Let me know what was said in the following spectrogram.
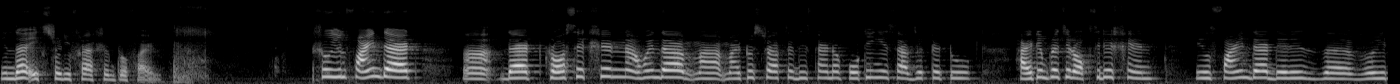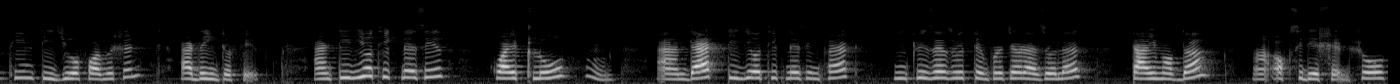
in the X-ray diffraction profile. So, you will find that uh, that cross section uh, when the uh, microstructure this kind of coating is subjected to high temperature oxidation you will find that there is a very thin TGO formation at the interface and TGO thickness is quite low hmm, and that TGO thickness in fact increases with temperature as well as time of the uh, oxidation. So,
